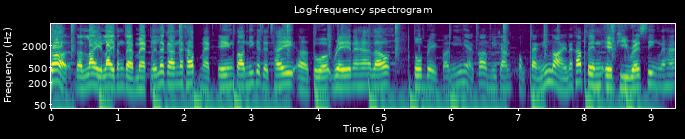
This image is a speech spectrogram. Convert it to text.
ก็ไล่ไล่ตั้งแต่แม็กเลยแล้วกันนะครับแม็กเองตอนนี้ก็จะใช้ตัวเรนะฮะแล้วตัวเบรกตอนนี้เนี่ยก็มีการตกแต่งนิดหน่อยนะครับเป็น AP Racing นะฮะ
